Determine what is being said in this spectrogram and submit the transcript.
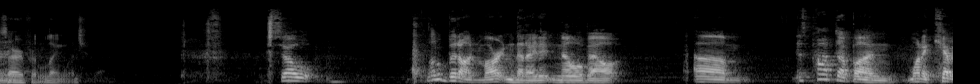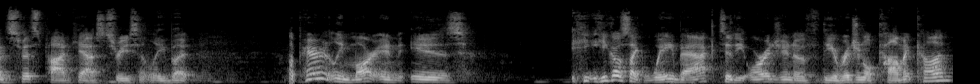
Sorry for the language. So, a little bit on Martin that I didn't know about. Um, this popped up on one of Kevin Smith's podcasts recently, but apparently Martin is he, he goes like way back to the origin of the original Comic Con.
